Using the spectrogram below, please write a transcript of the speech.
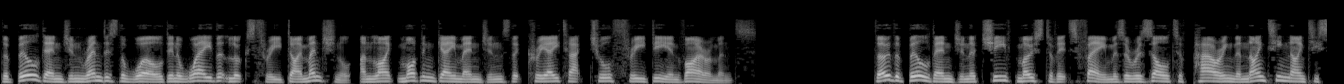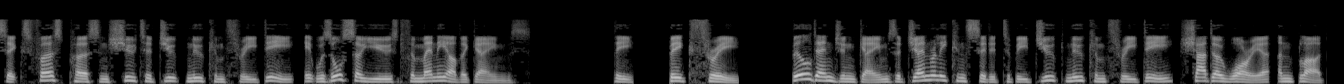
the build engine renders the world in a way that looks three-dimensional, unlike modern game engines that create actual 3D environments. Though the build engine achieved most of its fame as a result of powering the 1996 first-person shooter Duke Nukem 3D, it was also used for many other games. The Big Three build engine games are generally considered to be Duke Nukem 3D, Shadow Warrior, and Blood.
